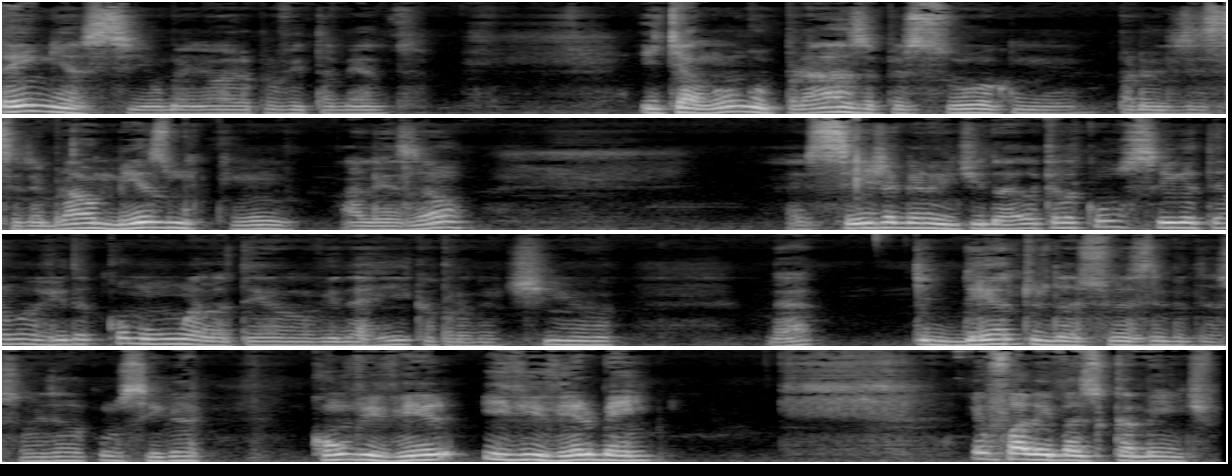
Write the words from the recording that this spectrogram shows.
tenha-se o melhor aproveitamento e que a longo prazo a pessoa com paralisia cerebral, mesmo com a lesão, eh, seja garantido a ela que ela consiga ter uma vida comum, ela tenha uma vida rica, produtiva, né? Que dentro das suas limitações ela consiga conviver e viver bem. Eu falei basicamente,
